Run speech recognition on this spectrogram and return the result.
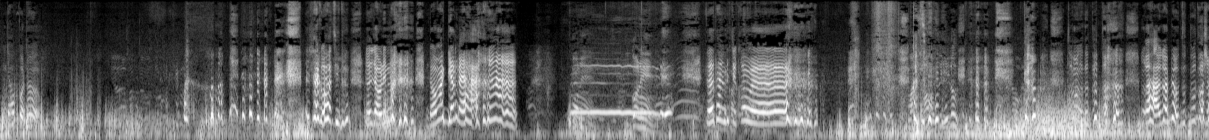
không cho bẩn hả sao có chị nó giàu lên nó đó mà kiếm cái hả? Nè Con này. con này giờ thằng đi chụp con mà mà nó ở cái gì luôn chúng mình tụt tụt tụt cái hạ cái biểu tụt tụt tụt sẽ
